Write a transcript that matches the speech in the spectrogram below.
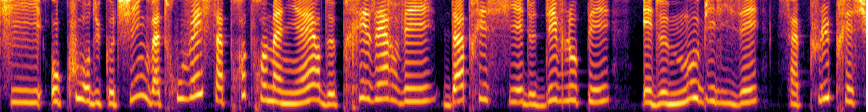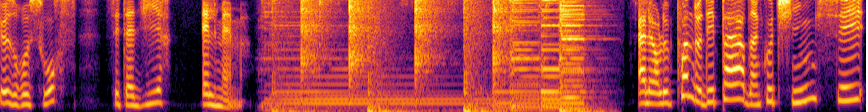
qui, au cours du coaching, va trouver sa propre manière de préserver, d'apprécier, de développer et de mobiliser sa plus précieuse ressource, c'est-à-dire elle-même. Alors le point de départ d'un coaching, c'est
